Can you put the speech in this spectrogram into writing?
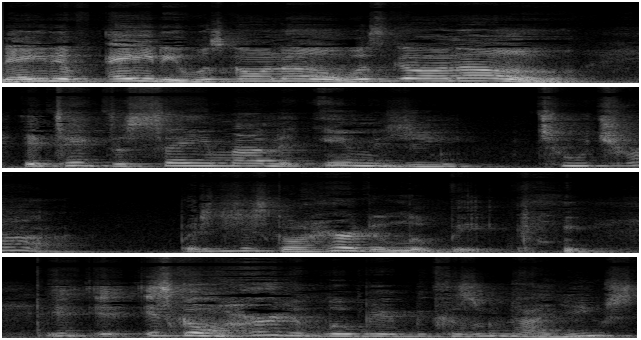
Native 80, what's going on? What's going on? It takes the same amount of energy to try. But it's just gonna hurt a little bit. It, it, it's gonna hurt a little bit because we're not used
